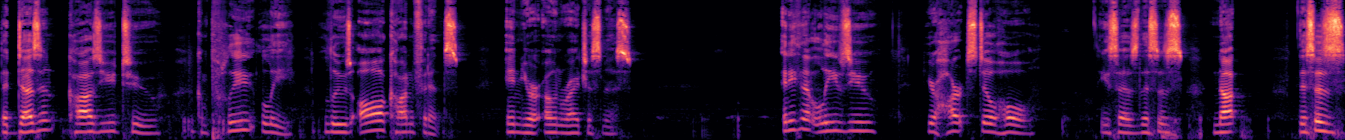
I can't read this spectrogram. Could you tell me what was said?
that doesn't cause you to completely lose all confidence in your own righteousness. Anything that leaves you, your heart still whole. He says, This is not this is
